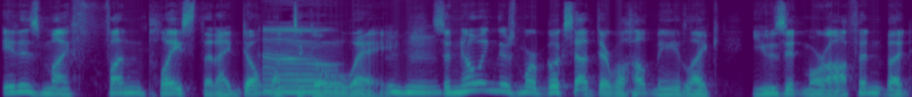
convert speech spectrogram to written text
it is my fun place that I don't want to go Oh, away. mhm. So knowing there's more books out there will help me like use it more often. But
